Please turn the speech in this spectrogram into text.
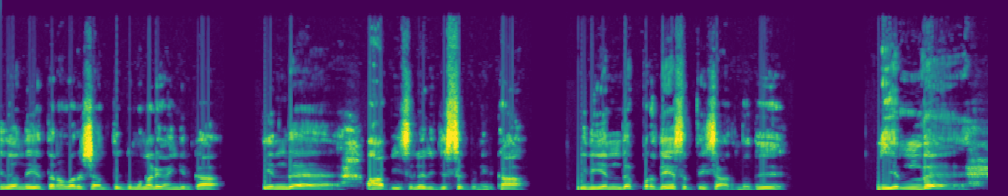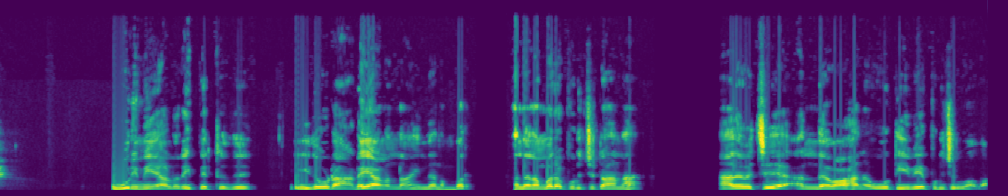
இது வந்து எத்தனை வருஷத்துக்கு முன்னாடி வாங்கியிருக்கா? எந்த ஆஃபீஸில் ரிஜிஸ்டர் பண்ணியிருக்கா? இது எந்த பிரதேசத்தை சார்ந்தது? எந்த உரிமையாளரை பெற்றது? இதோட அடையாளம் தான் இந்த நம்பர் அந்த நம்பரை பிடிச்சிட்டான்னா அதை வச்சு அந்த வாகன ஓட்டியவே பிடிச்சிருவாவா.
